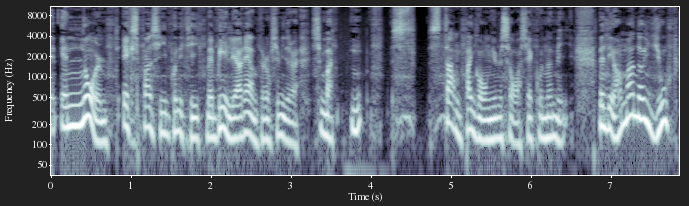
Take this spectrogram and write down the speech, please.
en enormt expansiv politik med billiga räntor och så vidare som att stampa igång USAs ekonomi. Men det har man då gjort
